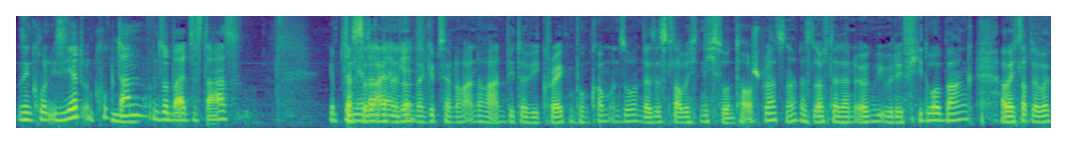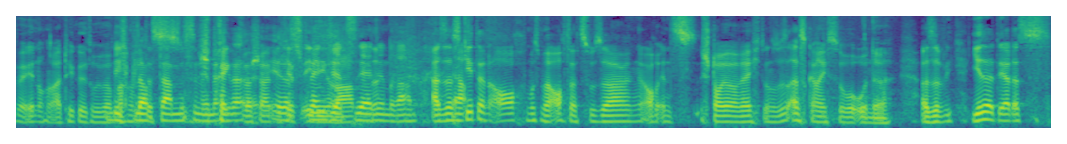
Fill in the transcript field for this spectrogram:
synchronisiert und guckt dann und sobald es da ist, gibt Das ist das eine, ne? Dann gibt es ja noch andere Anbieter wie Kraken.com und so. Und das ist, glaube ich, nicht so ein Tauschplatz. Ne? Das läuft ja dann irgendwie über die Fidor-Bank. Aber ich glaube, da wollten wir eh noch einen Artikel drüber machen. Ich glaube, Das da müssen wir sprengt da- wahrscheinlich ja, jetzt das eh sprengt den jetzt Rahmen. sehr ne? den Rahmen. Also das Ja. geht dann auch, muss man auch dazu sagen, auch ins Steuerrecht und so. Das ist alles gar nicht so ohne. Also wie, jeder, der das,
